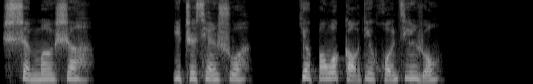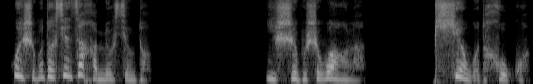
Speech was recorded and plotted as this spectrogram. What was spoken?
沈梦生，你之前说要帮我搞定黄金荣，为什么到现在还没有行动？你是不是忘了骗我的后果？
